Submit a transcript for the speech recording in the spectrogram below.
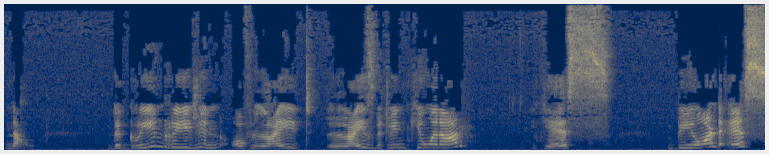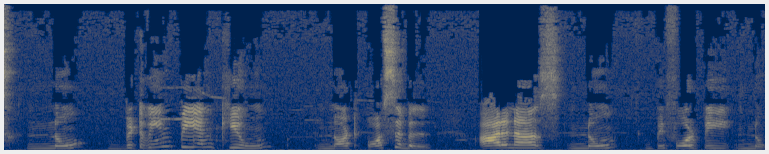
Now, the green region of light lies between Q and R? Yes. Beyond S? No. Between P and Q? Not possible. R and R's no. Before P no.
